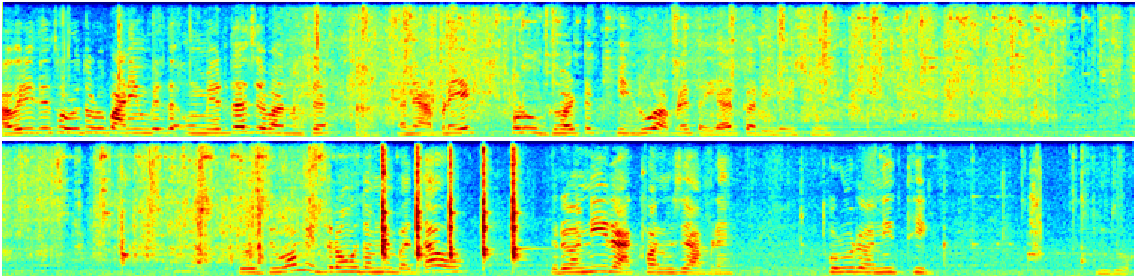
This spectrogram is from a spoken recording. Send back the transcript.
આવી રીતે થોડું થોડું પાણી ઉમેરતા ઉમેરતા જવાનું છે અને આપણે એક થોડું ઘટ ખીરું આપણે તૈયાર કરી લઈશું. તો જુઓ મિત્રો, હું તમને બતાવું. રની રાખવાનું છે આપણે. થોડું રની થીક. જુઓ.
